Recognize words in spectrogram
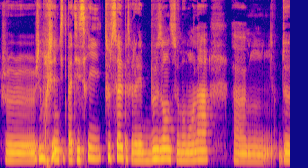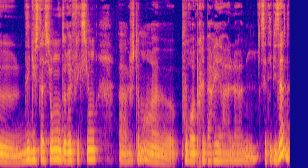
je j'ai mangé une petite pâtisserie toute seule parce que j'avais besoin de ce moment-là euh, de dégustation, de réflexion, euh, justement euh, pour préparer cet épisode.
